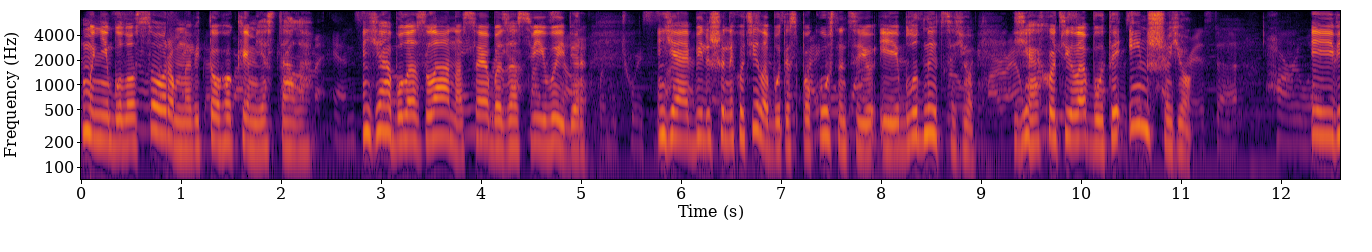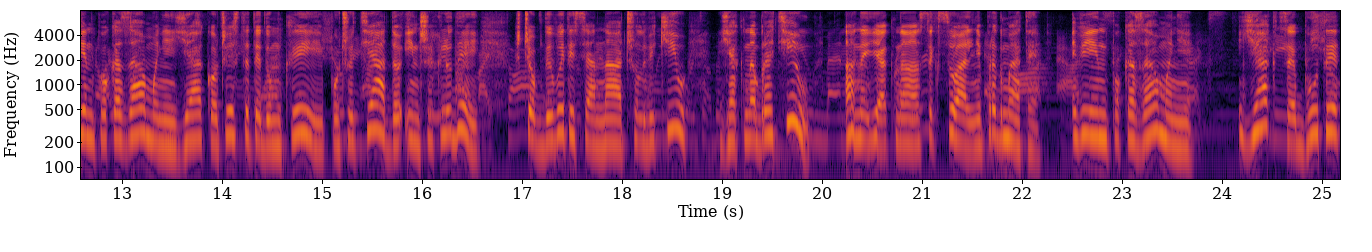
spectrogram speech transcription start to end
Мені було соромно від того, ким я стала. Я була зла на себе за свій вибір. Я більше не хотіла бути спокусницею і блудницею. Я хотіла бути іншою. І він показав мені, як очистити думки і почуття до інших людей, щоб дивитися на чоловіків як на братів, а не як на сексуальні предмети. Він показав мені, як це бути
